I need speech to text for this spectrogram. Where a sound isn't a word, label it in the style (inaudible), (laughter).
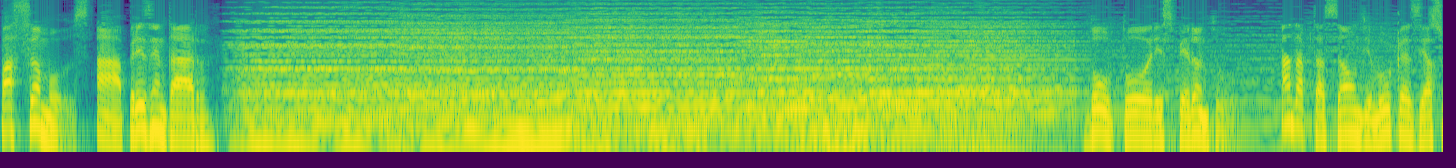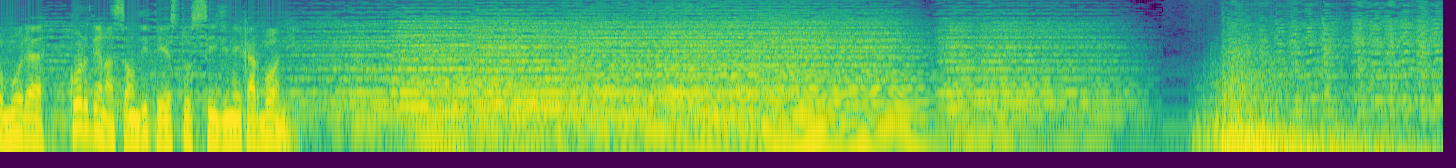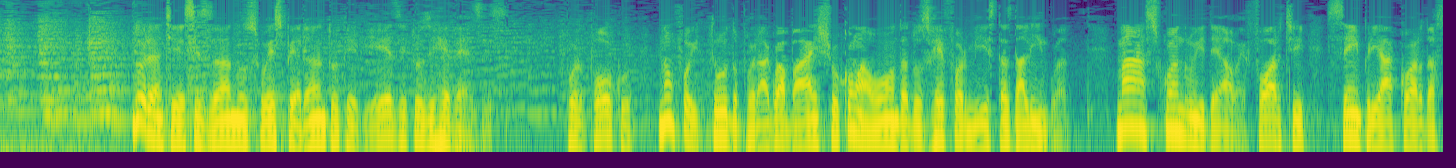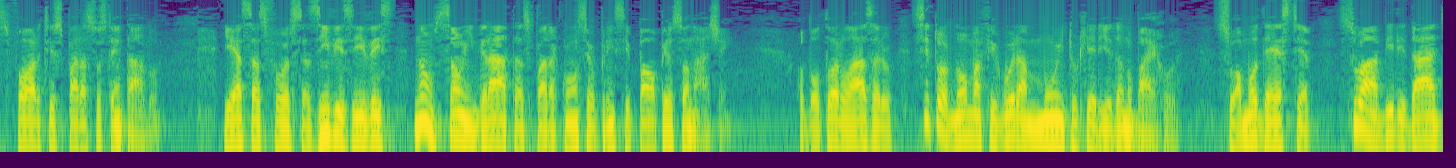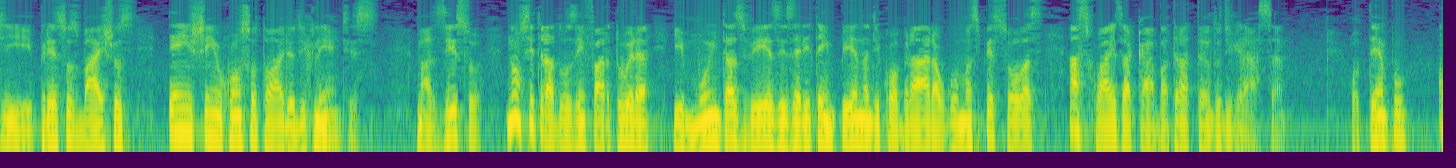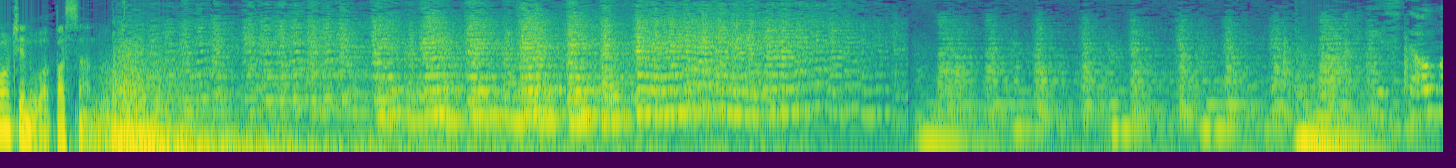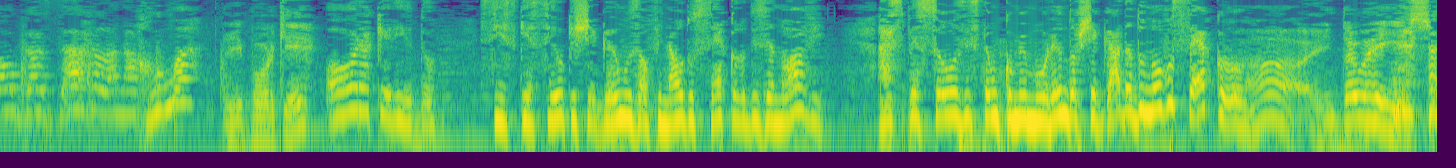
Passamos a apresentar. Doutor Esperanto. Adaptação de Lucas Yasumura. Coordenação de texto Sidney Carbone. Durante esses anos, o Esperanto teve êxitos e reveses. Por pouco, não foi tudo por água abaixo com a onda dos reformistas da língua. Mas quando o ideal é forte, sempre há cordas fortes para sustentá-lo. E essas forças invisíveis não são ingratas para com seu principal personagem. O Dr. Lázaro se tornou uma figura muito querida no bairro. Sua modéstia, sua habilidade e preços baixos enchem o consultório de clientes. Mas isso não se traduz em fartura e muitas vezes ele tem pena de cobrar algumas pessoas, as quais acaba tratando de graça. O tempo continua passando. E por quê? Ora, querido, se esqueceu que chegamos ao final do século XIX? As pessoas estão comemorando a chegada do novo século. Ah, então é isso.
